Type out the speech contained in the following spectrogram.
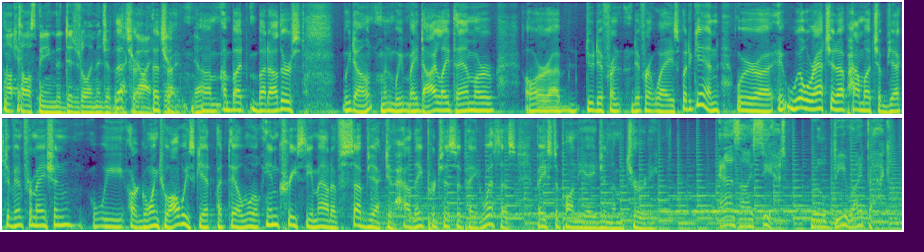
Optos meaning the digital image of the that's right. That's right. Um, but but others, we don't, and we may dilate them or or uh, do different different ways. But again, we're uh, it will ratchet up how much objective information we are going to always get, but they will increase the amount of subjective how they participate with us based upon the age and the maturity. As I see it, we'll be right back.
